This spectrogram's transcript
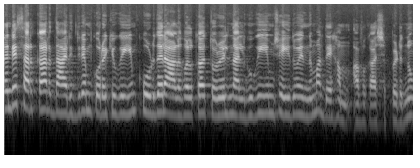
തന്റെ സർക്കാർ ദാരിദ്ര്യം കുറയ്ക്കുകയും കൂടുതൽ ആളുകൾക്ക് തൊഴിൽ നൽകുകയും ചെയ്തു എന്നും അദ്ദേഹം അവകാശപ്പെടുന്നു.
